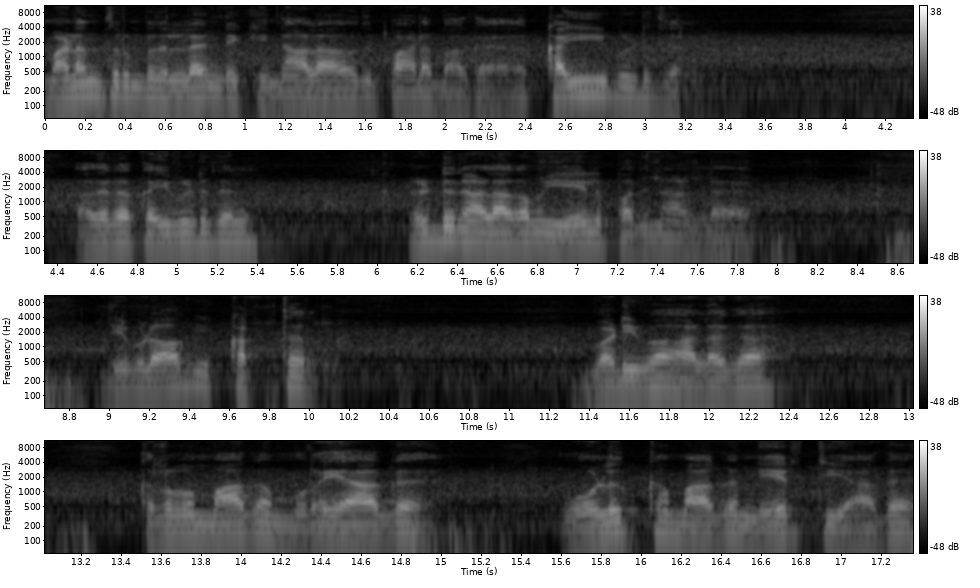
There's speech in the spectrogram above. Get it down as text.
மனம் திரும்புதலில் இன்றைக்கி நாலாவது பாடமாக கைவிடுதல் அதெல்லாம் கைவிடுதல் ரெண்டு நாளாகவும் ஏழு பதினாலில் தேவடாகி கத்தர் வடிவாக அழகாக கிரமமாக முறையாக ஒழுக்கமாக நேர்த்தியாக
